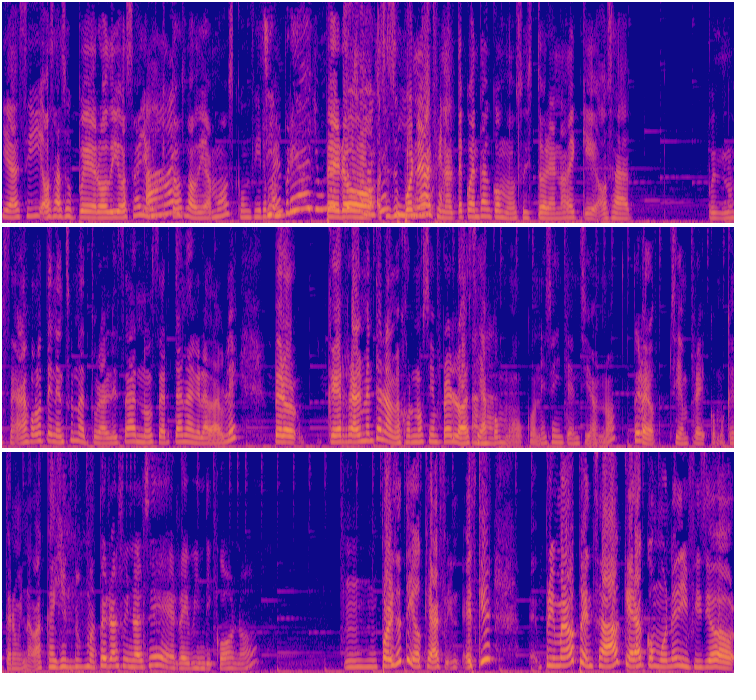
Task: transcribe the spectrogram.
y así, o sea, súper odiosa. Yo creo que Ay. todos la odiamos, confirmen. Siempre hay un Pero se supone al final te cuentan como su historia, ¿no? De que, o sea, pues no sé, a lo mejor no tenían su naturaleza no ser tan agradable, pero que realmente a lo mejor no siempre lo hacía Ajá. como con esa intención, ¿no? Pero- Pero, siempre como que terminaba cayendo mal. Pero al final se reivindicó, ¿no? Por eso te digo que al fin, es que primero pensaba que era como un edificio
